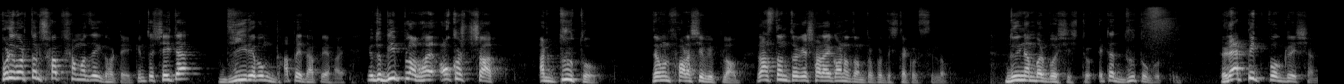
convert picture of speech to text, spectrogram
পরিবর্তন সব সমাজেই ঘটে, কিন্তু সেটা ধীর এবং ধাপে ধাপে হয়। কিন্তু বিপ্লব হয় অকস্মাৎ আর দ্রুত। যেমন ফরাসি বিপ্লব, রাজতন্ত্রকে সরাই গণতন্ত্র প্রতিষ্ঠা করছিল। দুই নম্বর বৈশিষ্ট্য, এটা দ্রুত গতি র্যাপিড প্রোগ্রেশন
